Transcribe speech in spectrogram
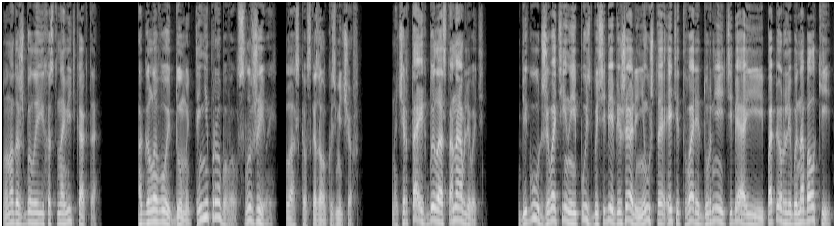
Но надо ж было их остановить как-то. А головой думать ты не пробовал, служивый, ласково сказал Кузьмичев. На черта их было останавливать. Бегут животины и пусть бы себе бежали, неужто эти твари дурнее тебя и поперли бы на балки?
